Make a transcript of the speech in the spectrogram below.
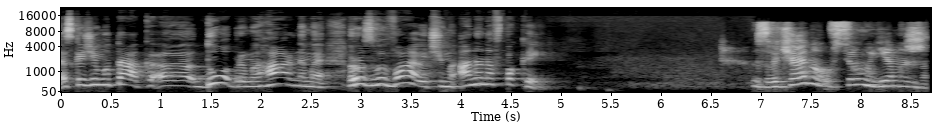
е, скажімо так, е, добрими, гарними, розвиваючими, а не навпаки. Звичайно, у всьому є межа.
